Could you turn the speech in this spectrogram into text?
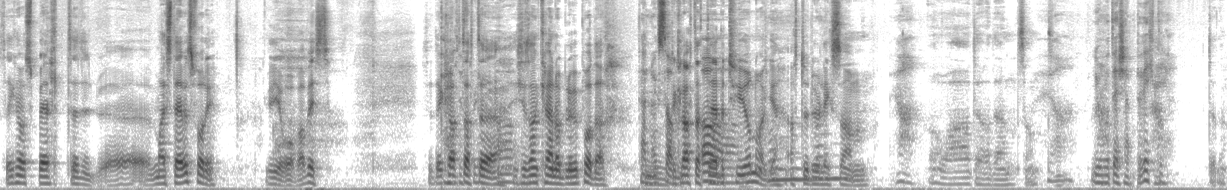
Så jeg har spilt uh, Davis for dem i årevis. Så det er klart at uh, Ikke sant, Krein og Blue på der. Det er Det sånn. er klart at det betyr noe. At du liksom Ja. oh, wow, der er den. Sant. ja. Jo, det er kjempeviktig. Det, er det.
